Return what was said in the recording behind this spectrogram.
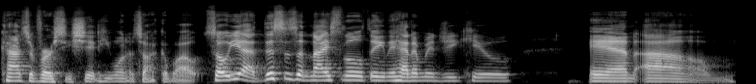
controversy shit he want to talk about. So yeah, this is a nice little thing. They had him in GQ, and um,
